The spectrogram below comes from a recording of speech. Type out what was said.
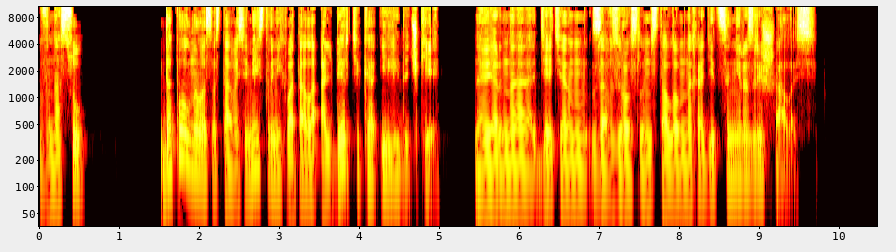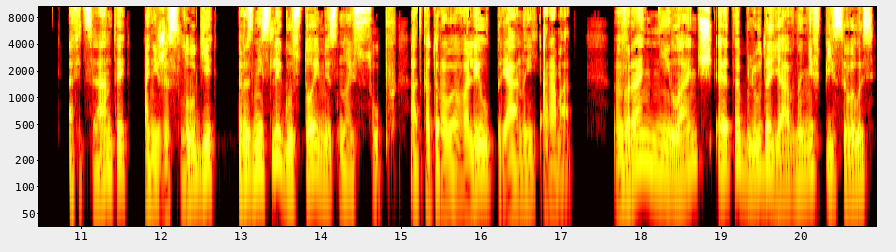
в носу. До полного состава семейства не хватало Альбертика и Лидочки. Наверное, детям за взрослым столом находиться не разрешалось. Официанты, они же слуги, разнесли густой мясной суп, от которого валил пряный аромат. В ранний ланч это блюдо явно не вписывалось,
